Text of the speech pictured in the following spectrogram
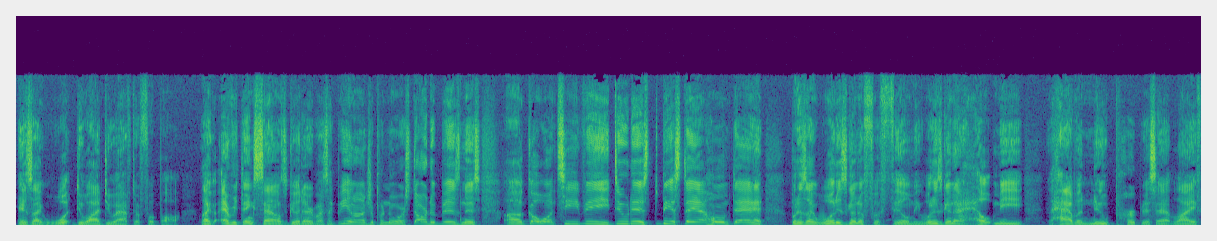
is like, what do I do after football? Like everything sounds good. Everybody's like, be an entrepreneur, start a business, uh, go on TV, do this, be a stay-at-home dad. But it's like, what is going to fulfill me? What is going to help me have a new purpose at life?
